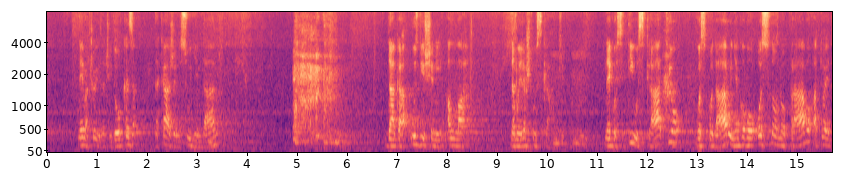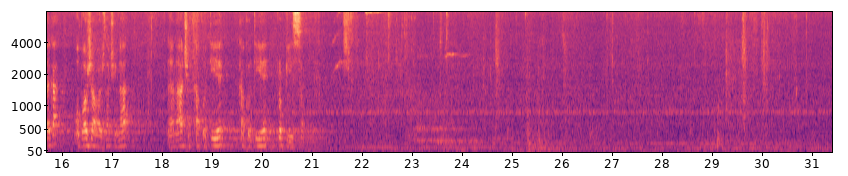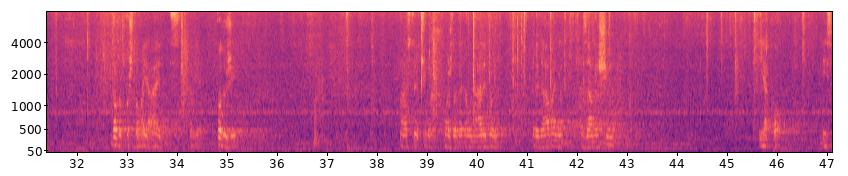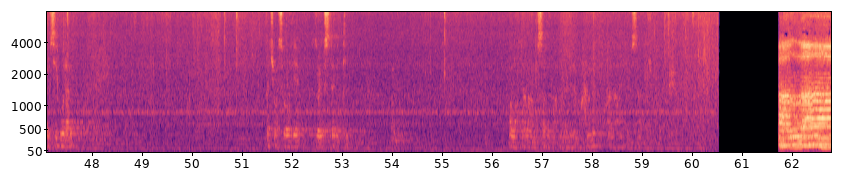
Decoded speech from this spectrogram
Nema čovjek, znači, dokaza da kaže na sudnjem danu da ga uzdišeni Allah da mu je nešto uskratio. Nego si ti uskratio gospodaru njegovo osnovno pravo, a to je da ga obožavaš, znači, na, na način kako ti je, kako ti je propisao. Dobro, pošto ovaj ajet je poduži, nastojat ćemo možda da ga u narednom predavanju završimo. Iako nisam siguran pa ćemo se ovdje zaustaviti. Allah ta'ala vam sallallahu alaihi wa sallam. Allah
